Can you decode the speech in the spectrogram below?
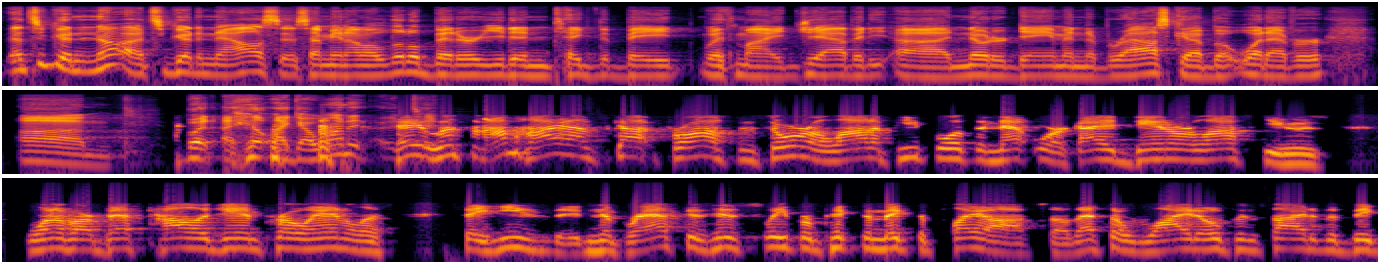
That's a good no. That's a good analysis. I mean, I'm a little bitter you didn't take the bait with my jab at uh, Notre Dame and Nebraska, but whatever. Um, but like I wanted. hey, to, listen, I'm high on Scott Frost, and so are a lot of people at the network. I had Dan Orlovsky, who's one of our best college and pro analysts, say he's Nebraska's his sleeper pick to make the playoffs. So that's a wide open side of the Big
